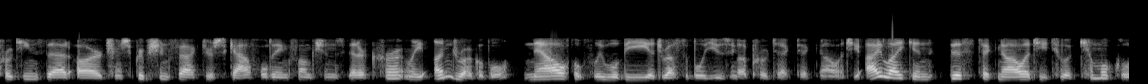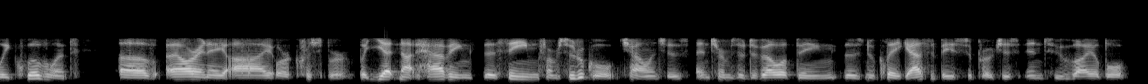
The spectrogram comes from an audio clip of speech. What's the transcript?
proteins that are transcription factors, scaffolding functions that are currently undruggable, now hopefully will be addressable using a PROTAC technology. I liken this technology to a chemical equivalent of RNAi or CRISPR, but yet not having the same pharmaceutical challenges in terms of developing those nucleic acid based approaches into viable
